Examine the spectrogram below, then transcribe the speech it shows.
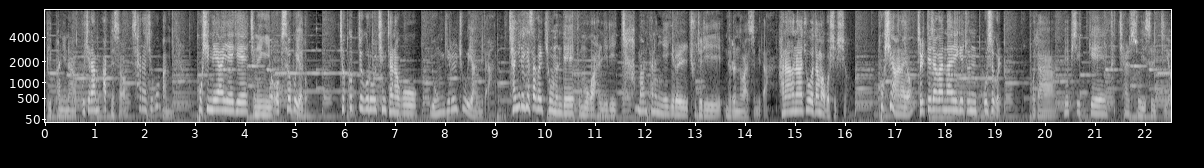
비판이나 꾸지람 앞에서 사라지고 맙니다. 혹시 내 아이에게 재능이 없어 보여도 적극적으로 칭찬하고 용기를 주어야 합니다. 창의력의 싹을 키우는데 부모가 할 일이 참 많다는 얘기를 주저리 늘어놓았습니다. 하나하나 주워 담아 보십시오. 혹시 아나요? 절대자가 나에게 준 보석을 보다 맵쉽게 터치할 수 있을지요.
